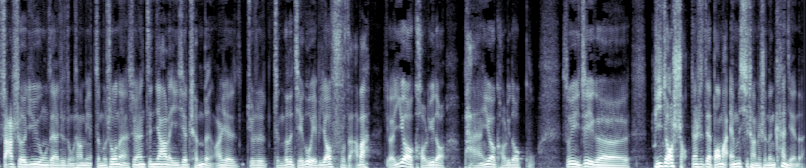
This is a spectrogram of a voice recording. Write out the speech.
刹车就用在这种上面，怎么说呢？虽然增加了一些成本，而且就是整个的结构也比较复杂吧，就又要考虑到盘，又要考虑到鼓，所以这个比较少。但是在宝马 M7 上面是能看见的，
